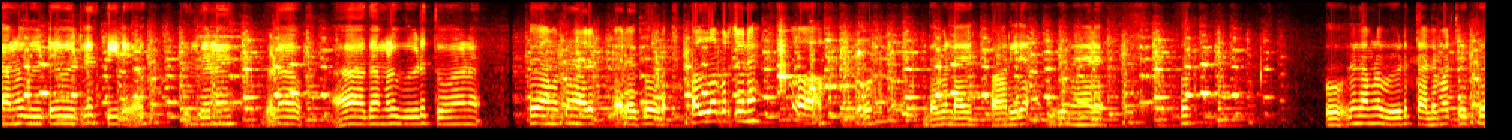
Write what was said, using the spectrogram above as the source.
നമ്മൾ വീട്ടിൽ വീട്ടിലെത്തിയില്ലേ? എന്താണ്? ഇവിടെ അത് നമ്മൾ വീട് തോന്നാണ് നമുക്ക് നേരെ പെരക്ക് വിടാം അല്ല പറച്ചോനെ. ഓ എന്താ ഉണ്ടായി? അറിയില്ല ഇത് നേരെ ഓ. ഓ ഇത് നമ്മളെ വീട് തലമറിച്ചേക്ക്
